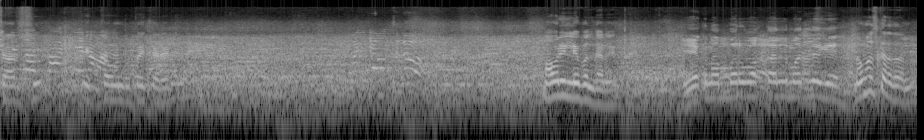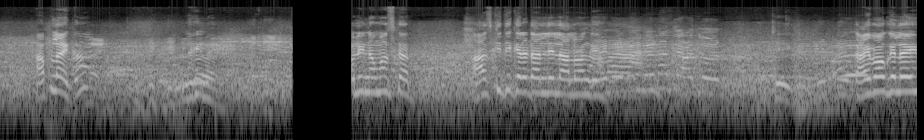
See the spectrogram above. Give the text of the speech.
चारशे एकावन्न रुपये कॅरेट. माऊली लेबल द्या नाही एक नंबर वक्ताल मधले घे. नमस्कार दादा. आपला आहे का? नाही. नाही नमस्कार. आज किती कॅरेट आणले लाल वांगे? ठीक आहे. काय भाव गेलंय?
